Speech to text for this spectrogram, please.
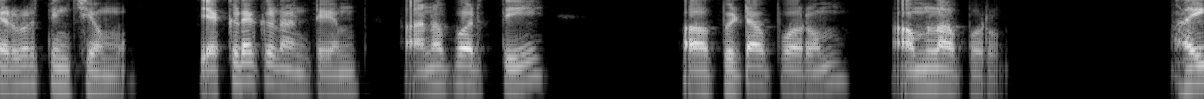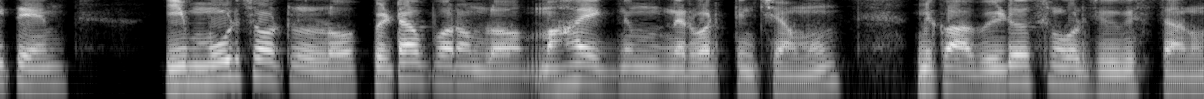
నిర్వర్తించాము. ఎక్కడెక్కడంటే అనపర్తి పిఠాపురం అమలాపురం. అయితే ఈ మూడు చోట్లలో పిఠాపురంలో మహాయజ్ఞం నిర్వర్తించాము. మీకు ఆ వీడియోస్ను కూడా చూపిస్తాను.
